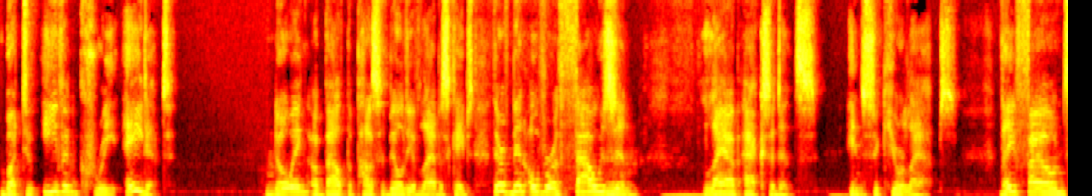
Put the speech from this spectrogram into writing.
but to even create it, knowing about the possibility of lab escapes, there have been over a thousand lab accidents in secure labs. They found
